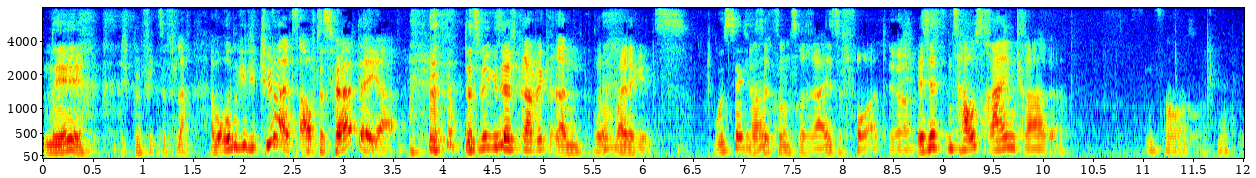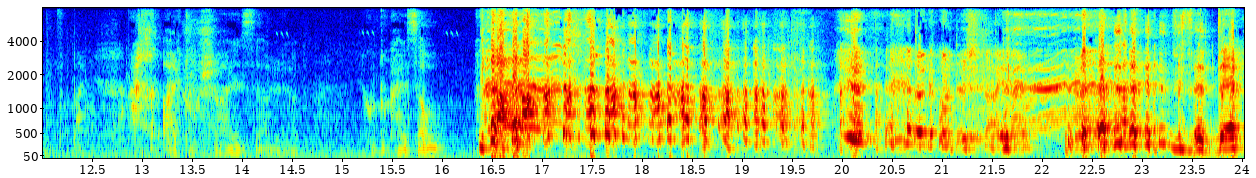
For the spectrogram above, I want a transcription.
Nee, ich bin viel zu flach. Aber oben geht die Tür als auf, das hört er ja. Deswegen ist er jetzt gerade weggerannt. So, weiter geht's. Wo ist der Wir gerade? setzen unsere Reise fort. Ja. Er ist jetzt ins Haus rein gerade. Ins Haus. Okay. Ach, Alter, du Scheiße, Alter. Ja, gut, du keine Sau. da kommt der Stein. Dieser Depp.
